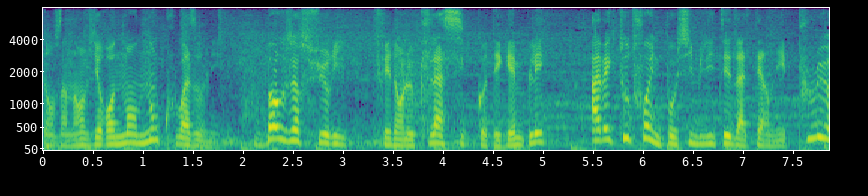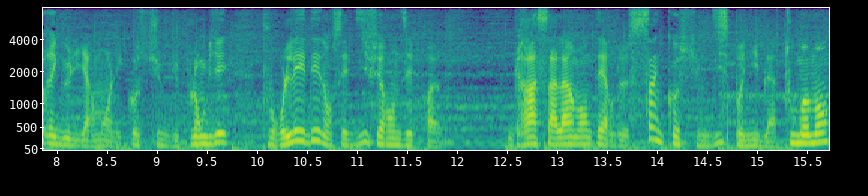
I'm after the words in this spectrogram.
dans un environnement non cloisonné. Bowser's Fury fait dans le classique côté gameplay, avec toutefois une possibilité d'alterner plus régulièrement les costumes du plombier pour l'aider dans ses différentes épreuves. Grâce à l'inventaire de 5 costumes disponibles à tout moment,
